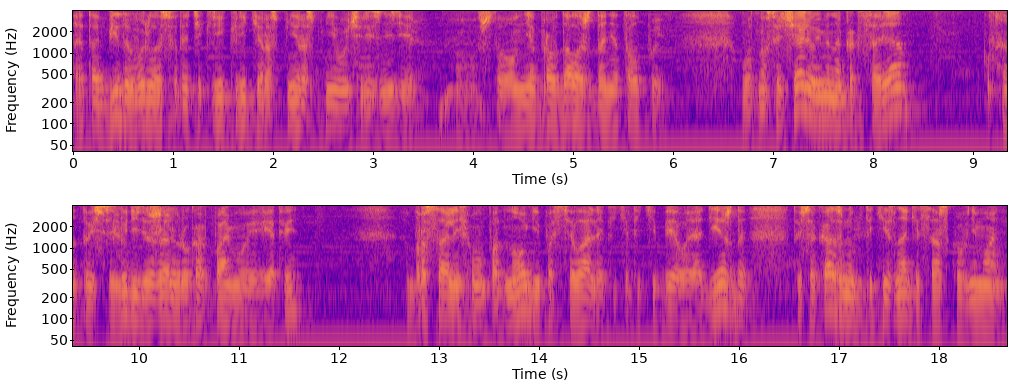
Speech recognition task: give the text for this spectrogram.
эта обида вылилась вот эти крики, крики «распни, распни его через неделю», вот, что он не оправдал ожидания толпы. Вот, но встречали его именно как царя, то есть люди держали в руках пальмовые ветви, бросали их ему под ноги, постилали какие-то такие белые одежды, то есть оказывали такие знаки царского внимания.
